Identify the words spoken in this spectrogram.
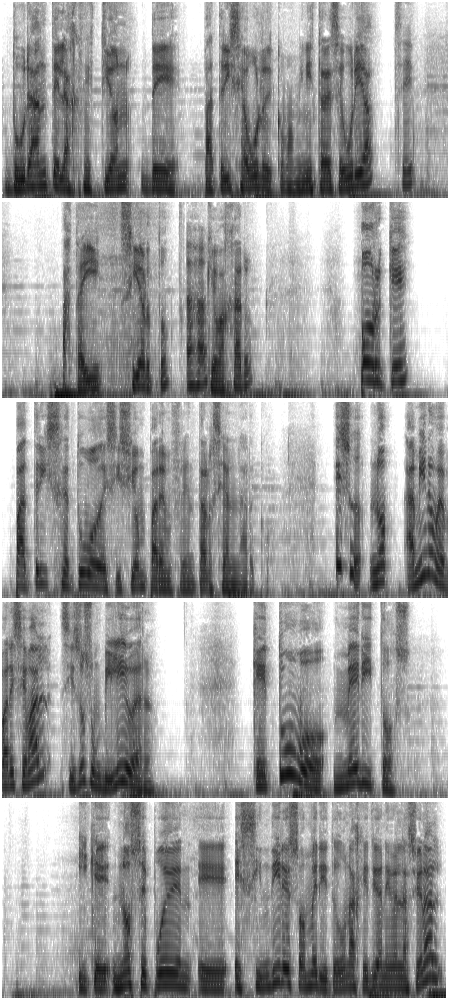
durante la gestión de Patricia Bullrich como ministra de Seguridad. Sí. Hasta ahí cierto Ajá. que bajaron. Porque Patricia tuvo decisión para enfrentarse al narco. Eso no, a mí no me parece mal si sos un believer. Que tuvo méritos y que no se pueden eh, escindir esos méritos de una gestión a nivel nacional,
